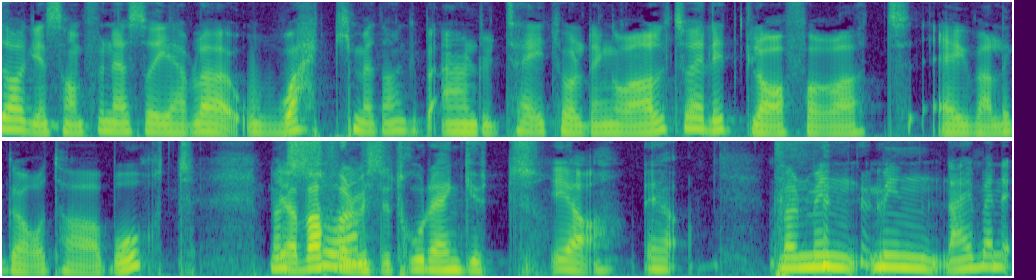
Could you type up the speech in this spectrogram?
dagens samfunn er så jævla wack med tanke på Andrew Tate-holdning og alt, så er jeg litt glad for at jeg velger å ta abort. Men ja, I hvert fall hvis du tror det er en gutt. Ja. Ja. Men min, min Nei, men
